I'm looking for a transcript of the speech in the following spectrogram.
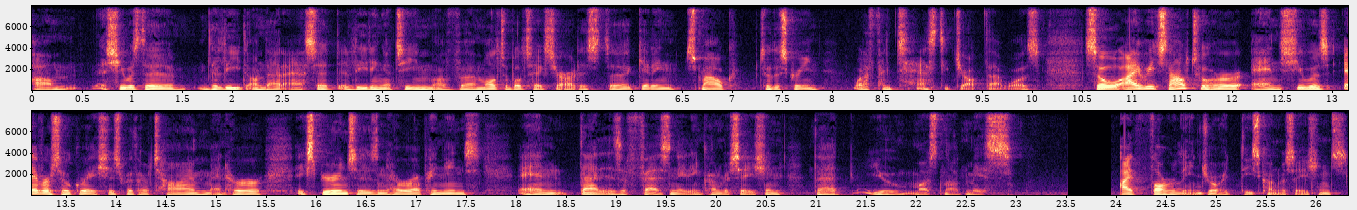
Um, she was the the lead on that asset, leading a team of uh, multiple texture artists uh, getting Smaug to the screen. What a fantastic job that was. So I reached out to her, and she was ever so gracious with her time and her experiences and her opinions. And that is a fascinating conversation that you must not miss. I thoroughly enjoyed these conversations.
